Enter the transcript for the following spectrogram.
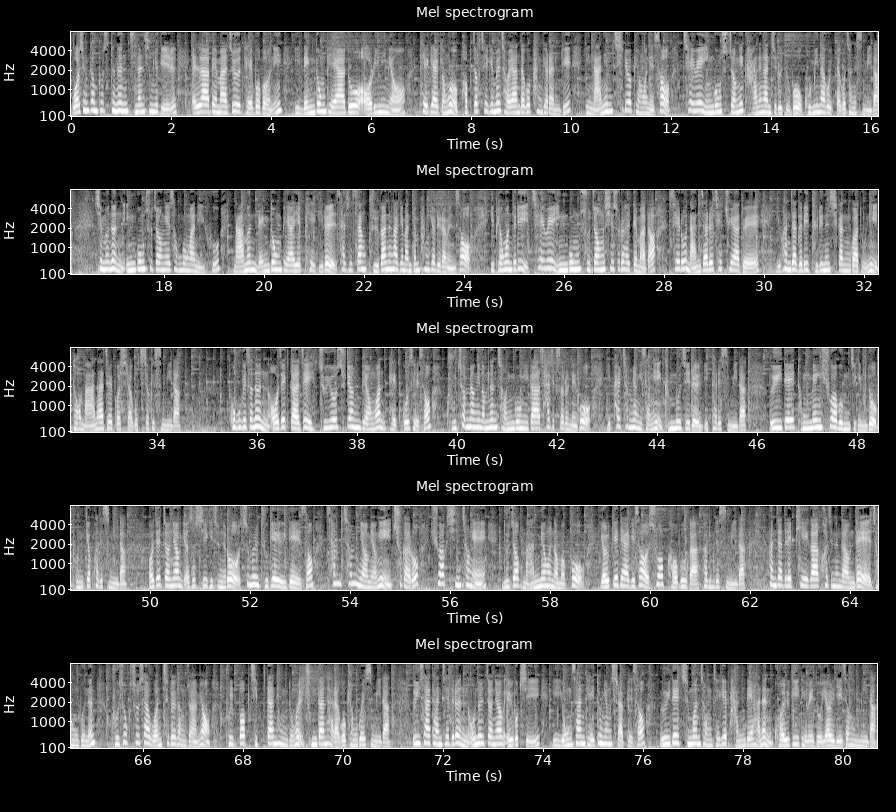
워싱턴 포스트는 지난 16일 엘라베마주 대법원이 이 냉동 배아도 어린이며 폐기할 경우 법적 책임을 져야 한다고 판결한 뒤 이 난임 치료 병원에서 체외 인공 수정이 가능한지를 두고 고민하고 있다고 전했습니다. 신문은 인공 수정에 성공한 이후 남은 냉동 배아의 폐기를 사실상 불가능하게 만든 판결이라면서 이 병원들이 체외 인공 수정 시술을 할 때마다 새로 난자를 채취해야 돼 이 환자들이 들이는 시간과 돈이 더 많아질 것이라고 지적했습니다. 고국에서는 어제까지 주요 수련병원 100곳에서 9천 명이 넘는 전공의가 사직서를 내고 이 8천 명 이상이 근무지를 이탈했습니다. 의대 동맹 휴업 움직임도 본격화됐습니다. 어제 저녁 6시 기준으로 22개 의대에서 3천여 명이 추가로 휴학 신청해 누적 만 명을 넘었고 10개 대학에서 수업 거부가 확인됐습니다. 환자들의 피해가 커지는 가운데 정부는 구속 수사 원칙을 강조하며 불법 집단 행동을 중단하라고 경고했습니다. 의사 단체들은 오늘 저녁 7시 이 용산 대통령실 앞에서 의대 증원 정책에 반대하는 궐기 대회도 열 예정입니다.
